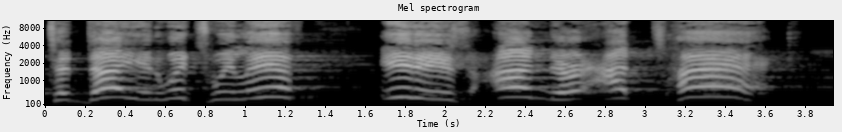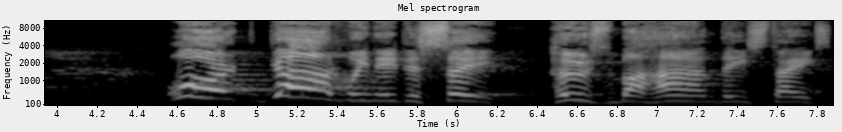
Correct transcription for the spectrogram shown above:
today in which we live, it is under attack. Lord God, we need to see who's behind these things.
